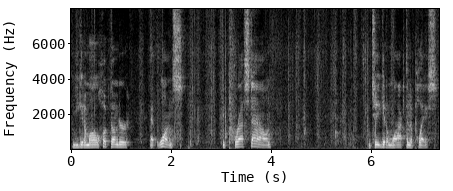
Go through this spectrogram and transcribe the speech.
and you get them all hooked under at once, you press down until you get them locked into place.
